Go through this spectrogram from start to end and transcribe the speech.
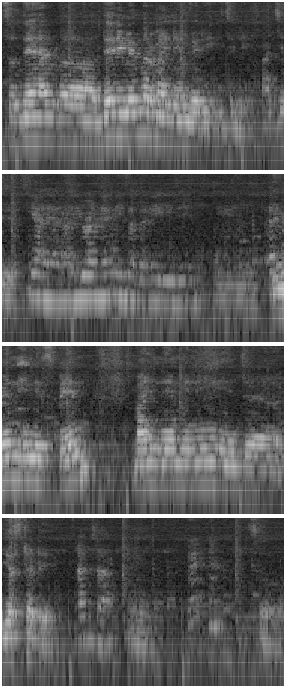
so they have uh, they remember my name very easily, Ajay. yeah, yeah, yeah. Your name is a very easy. Mm. Even in Spain, my name meaning is uh, yesterday. Acha. Mm. So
